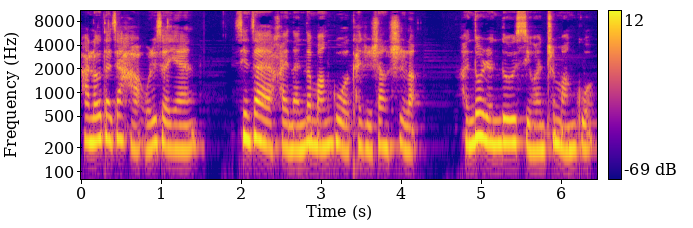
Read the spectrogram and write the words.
Hello，大家好，我是小妍。现在海南的芒果开始上市了，很多人都喜欢吃芒果，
